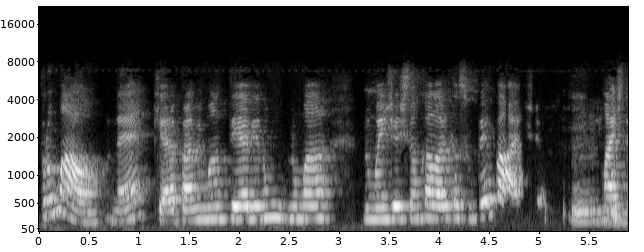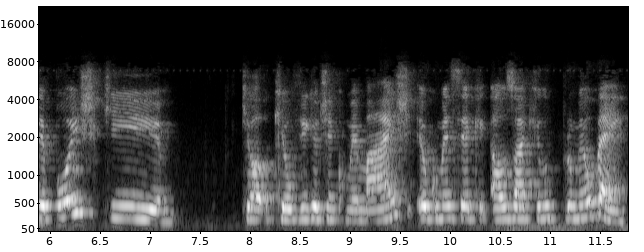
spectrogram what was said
para o mal, né? Que era para me manter ali num, numa, numa ingestão calórica super baixa. Uhum. Mas depois que, que eu, que, eu, vi que eu tinha que comer mais, eu comecei a usar aquilo para o meu bem.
